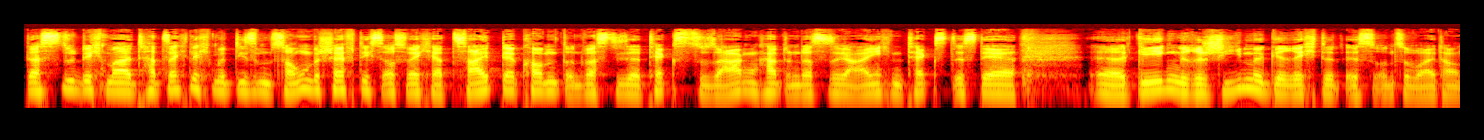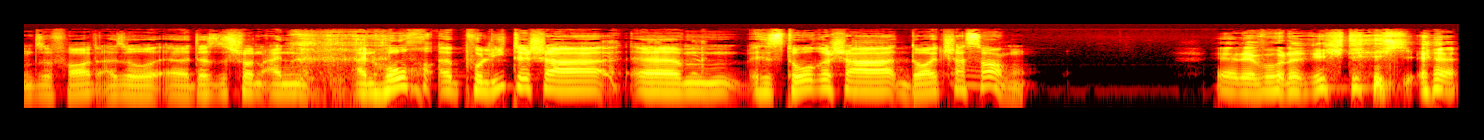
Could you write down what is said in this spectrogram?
dass du dich mal tatsächlich mit diesem Song beschäftigst, aus welcher Zeit der kommt und was dieser Text zu sagen hat und dass es ja eigentlich ein Text ist, der äh, gegen Regime gerichtet ist und so weiter und so fort. Also äh, das ist schon ein, ein hochpolitischer, äh, ähm, historischer deutscher Song. Ja, der wurde richtig äh,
